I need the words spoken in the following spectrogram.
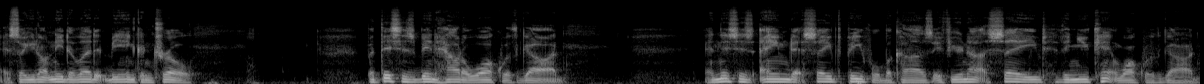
And so you don't need to let it be in control. But this has been how to walk with God. And this is aimed at saved people because if you're not saved, then you can't walk with God.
